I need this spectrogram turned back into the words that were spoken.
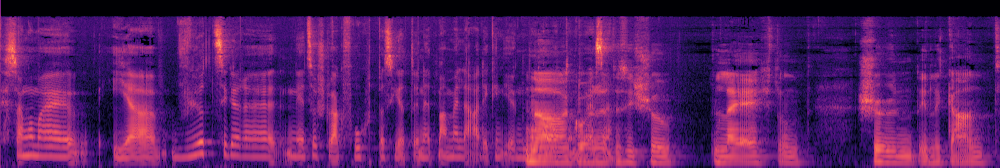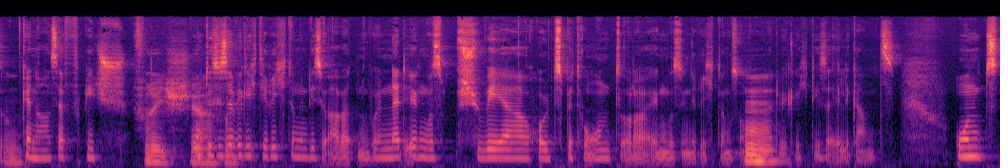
das sagen wir mal, eher würzigere, nicht so stark fruchtbasierte, nicht marmeladig in irgendeiner Art und gar Weise. nicht. Das ist schon leicht und schön, elegant und Genau, sehr frisch. frisch. Ja. Und das ist ja wirklich die Richtung, in die sie arbeiten wollen. Nicht irgendwas schwer, holzbetont oder irgendwas in die Richtung, sondern halt wirklich diese Eleganz. Und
